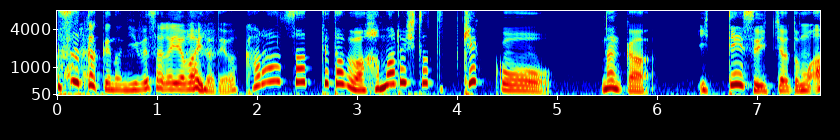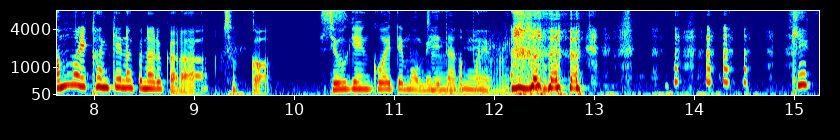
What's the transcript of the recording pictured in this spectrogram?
痛覚の鈍さがやばいのでは？辛さって多分ハマる人って結構、なんか、一定数いっちゃうともうあんまり関係なくなるから、そっか。上限超えてもうメーターがパン 結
